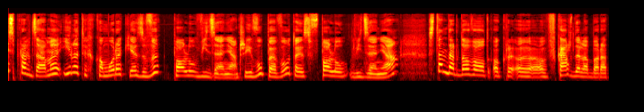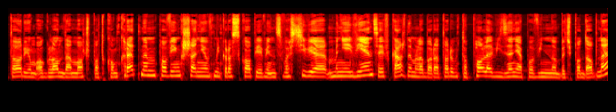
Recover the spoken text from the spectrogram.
i sprawdzamy, ile tych komórek jest w polu widzenia, czyli WPW to jest w polu widzenia. Standardowo e, w każde laboratorium ogląda mocz pod konkretnym powiększeniem w mikroskopie, więc właściwie mniej więcej w każdym laboratorium to pole widzenia powinno być podobne.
